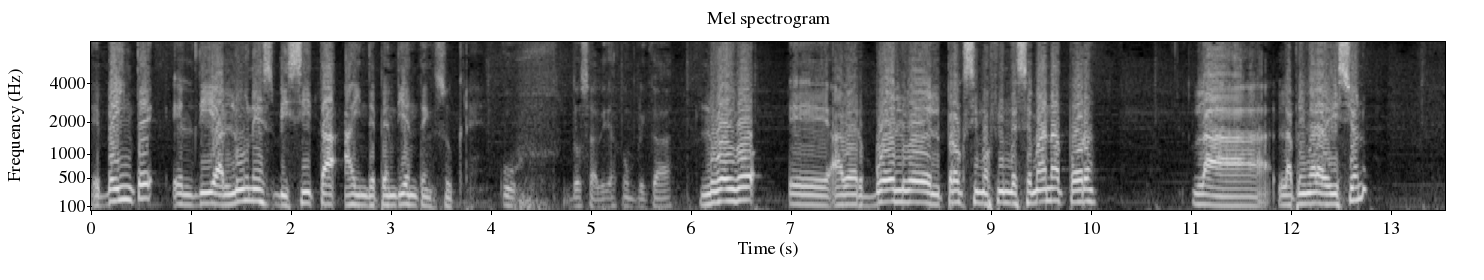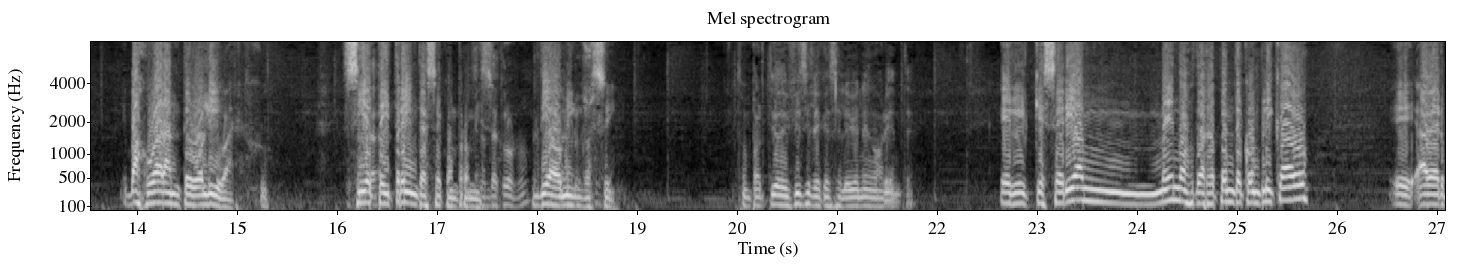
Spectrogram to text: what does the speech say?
eh, 20, el día lunes, visita a Independiente en Sucre. Uf, dos salidas complicadas. Luego, eh, a ver, vuelve el próximo fin de semana por la, la primera división. Va a jugar ante Bolívar. 7 y 30 ese compromiso. Santa Cruz, ¿no? El día domingo, sí. Son partidos difíciles que se le vienen a Oriente. El que sería menos de repente complicado. eh, a ver,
